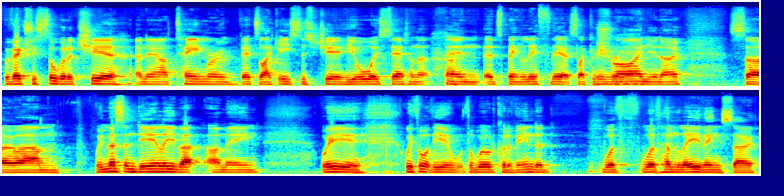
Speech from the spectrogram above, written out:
we've actually still got a chair in our team room that's like Isa's chair. He always sat in it, and it's been left there. It's like a shrine, you know. So um, we miss him dearly, but I mean, we we thought the the world could have ended with with him leaving. So.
